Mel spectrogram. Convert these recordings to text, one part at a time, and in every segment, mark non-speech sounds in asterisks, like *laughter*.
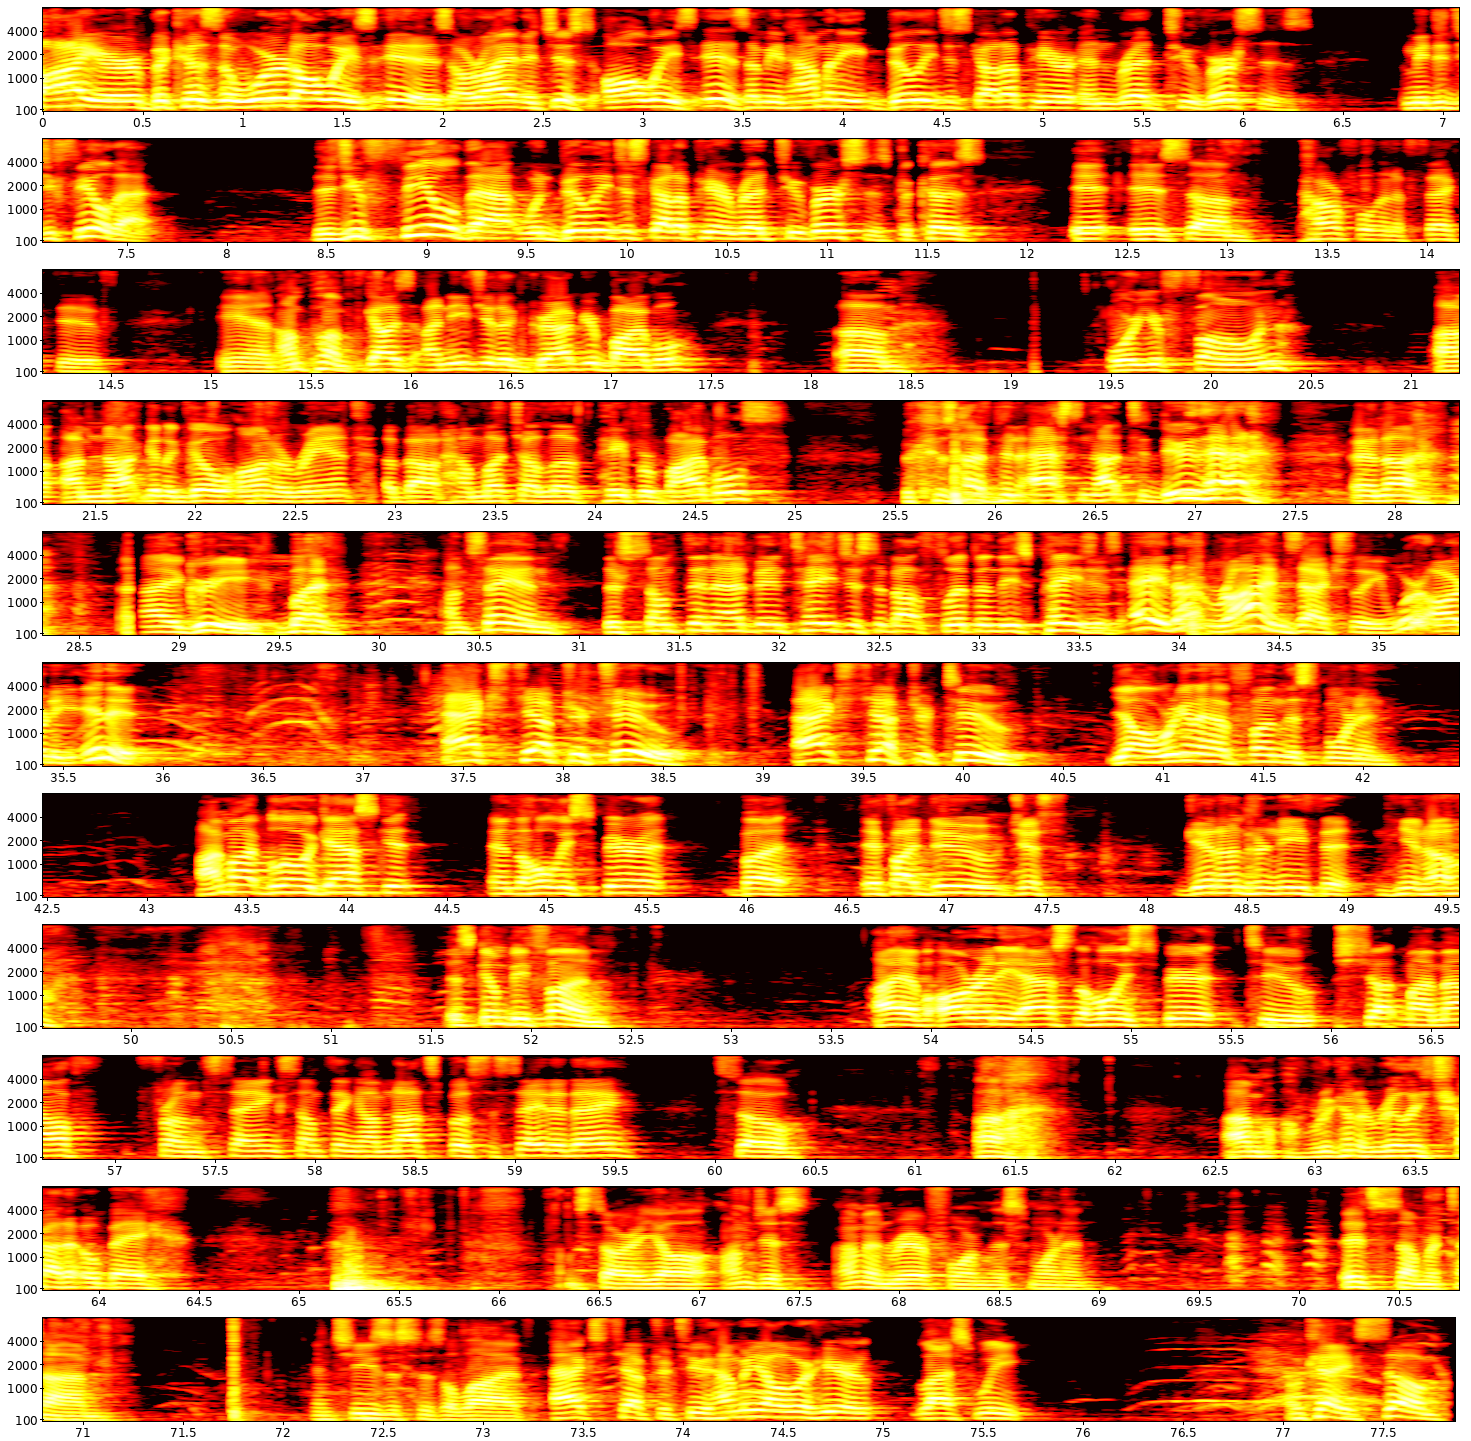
fire because the Word always is, all right? It just always is. I mean, how many, Billy just got up here and read two verses. I mean, did you feel that? Did you feel that when Billy just got up here and read two verses? Because it is um, powerful and effective. And I'm pumped. Guys, I need you to grab your Bible um, or your phone. Uh, I'm not going to go on a rant about how much I love paper Bibles because I've been asked not to do that, and I, I agree. But I'm saying there's something advantageous about flipping these pages. Hey, that rhymes actually. We're already in it. Acts chapter 2. Acts chapter 2. Y'all, we're going to have fun this morning. I might blow a gasket in the Holy Spirit, but if I do, just get underneath it, you know? It's going to be fun. I have already asked the Holy Spirit to shut my mouth from saying something I'm not supposed to say today. So uh, we're going to really try to obey. I'm sorry, y'all. I'm just, I'm in rare form this morning. It's summertime, and Jesus is alive. Acts chapter 2. How many y'all were here last week? Okay, so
